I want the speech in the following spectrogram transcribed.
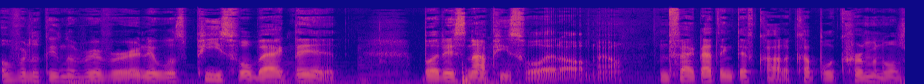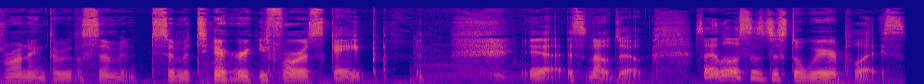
overlooking the river. And it was peaceful back then, but it's not peaceful at all now. In fact, I think they've caught a couple of criminals running through the cemetery for escape. yeah, it's no joke. St. Louis is just a weird place.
